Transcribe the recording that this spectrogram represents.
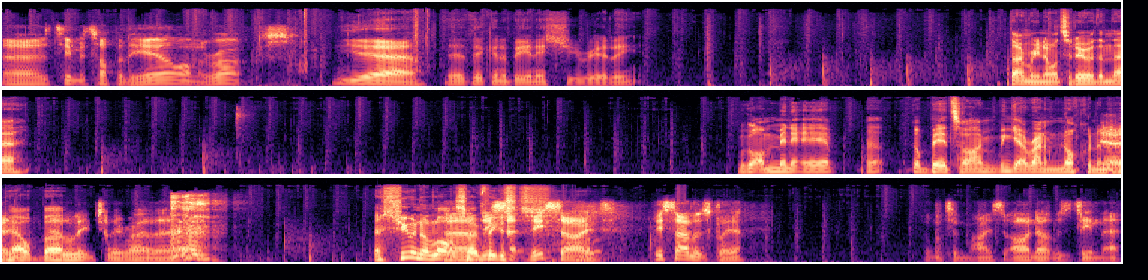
Uh, the team at top of the hill on the rocks. Yeah, they're, they're going to be an issue, really. Don't really know what to do with them there. We've got a minute here. Uh, got beer time. We can get a random knock on them. it'd help, they're but literally right there. they're shooting a lot. Uh, so hopefully this, just this side, this side looks clear. Coming to my side. Oh no, there's a team there.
